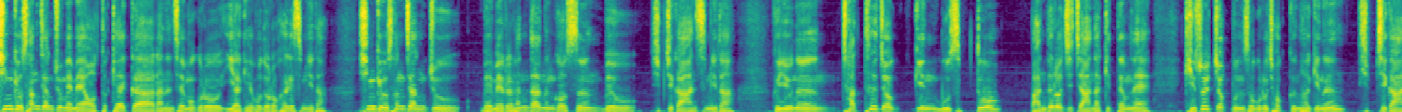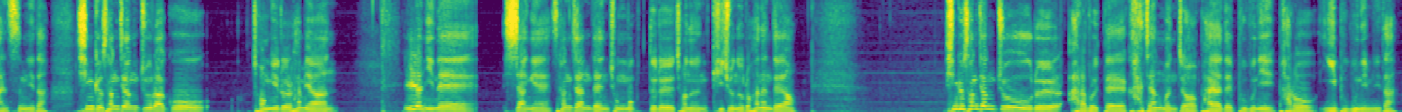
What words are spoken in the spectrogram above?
신규 상장주 매매 어떻게 할까라는 제목으로 이야기해 보도록 하겠습니다. 신규 상장주 매매를 한다는 것은 매우 쉽지가 않습니다. 그 이유는 차트적인 모습도 만들어지지 않았기 때문에 기술적 분석으로 접근하기는 쉽지가 않습니다. 신규 상장주라고 정의를 하면 1년 이내 시장에 상장된 종목들을 저는 기준으로 하는데요. 신규 상장주를 알아볼 때 가장 먼저 봐야 될 부분이 바로 이 부분입니다.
